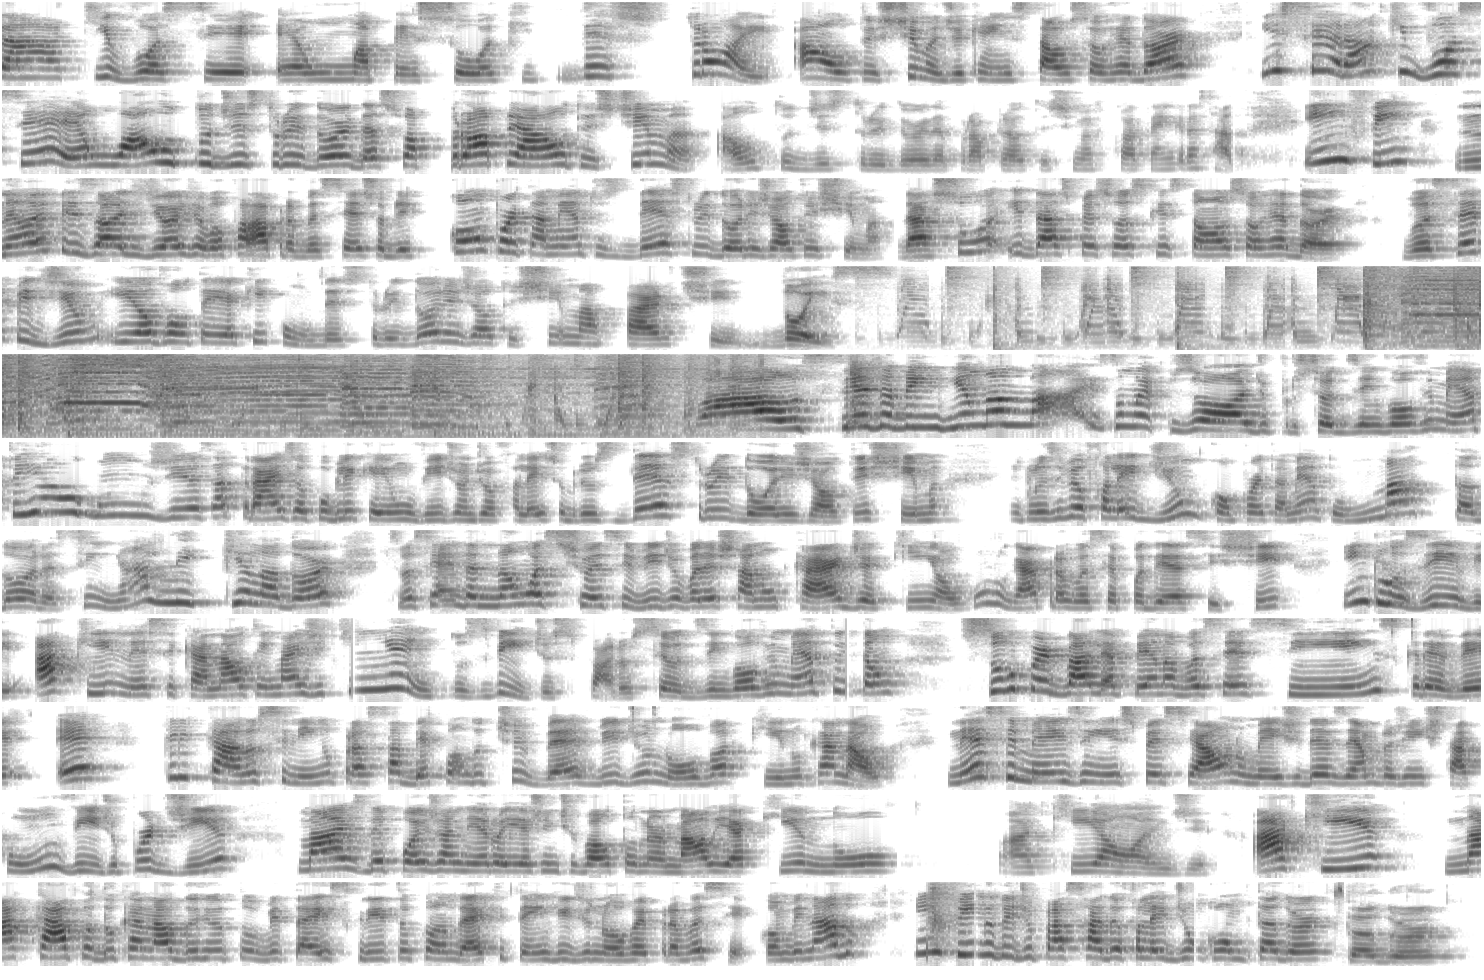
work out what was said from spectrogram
Será que você é uma pessoa que destrói a autoestima de quem está ao seu redor? E será que você é um autodestruidor da sua própria autoestima? Autodestruidor da própria autoestima ficou até engraçado. Enfim, no episódio de hoje eu vou falar para você sobre comportamentos destruidores de autoestima, da sua e das pessoas que estão ao seu redor. Você pediu e eu voltei aqui com Destruidores de Autoestima, parte 2. Uau! Seja bem-vindo a mais um episódio para o seu desenvolvimento. E alguns dias atrás eu publiquei um vídeo onde eu falei sobre os destruidores de autoestima. Inclusive, eu falei de um comportamento matador, assim, aniquilador. Se você ainda não assistiu esse vídeo, eu vou deixar no card aqui em algum lugar para você poder assistir. Inclusive, aqui nesse canal tem mais de 500 vídeos para o seu desenvolvimento, então super vale a pena você se inscrever e clicar no sininho para saber quando tiver vídeo novo aqui no canal. Nesse mês em especial, no mês de dezembro, a gente está com um vídeo por dia, mas depois de janeiro aí a gente volta ao normal e aqui no... Aqui aonde? Aqui na capa do canal do YouTube tá escrito quando é que tem vídeo novo aí pra você, combinado? Enfim, no vídeo passado eu falei de um computador. Computador.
